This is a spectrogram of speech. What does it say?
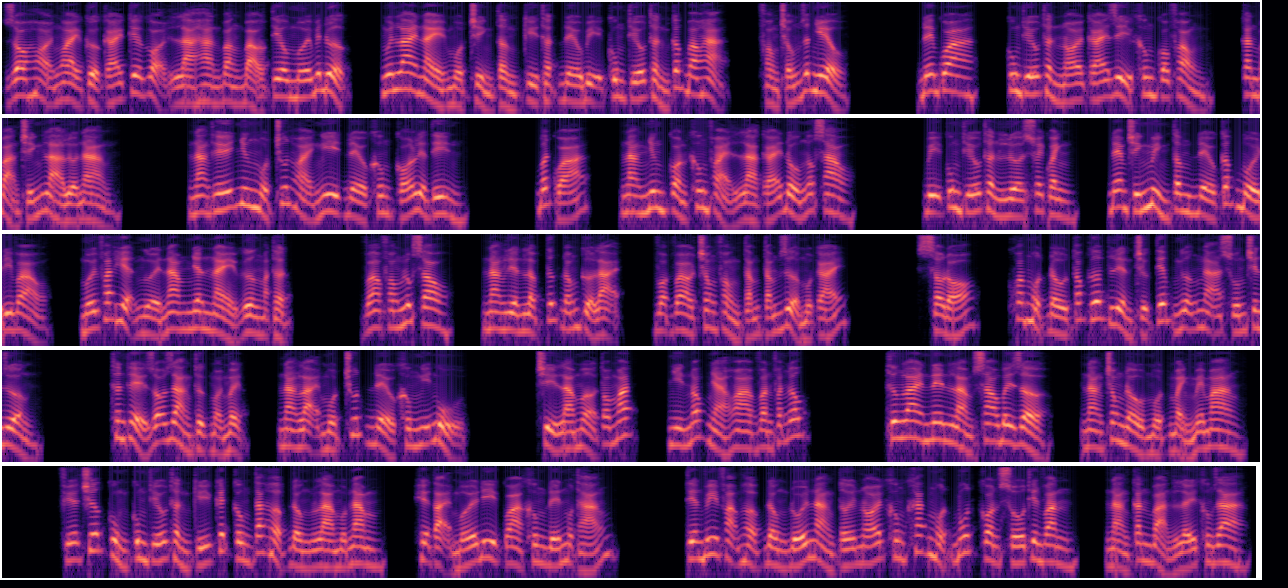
Do hỏi ngoài cửa cái kia gọi là hàn bằng bảo tiêu mới biết được, nguyên lai like này một chỉnh tầng kỳ thật đều bị cung thiếu thần cấp bao hạ, phòng chống rất nhiều. Đêm qua, cung thiếu thần nói cái gì không có phòng, căn bản chính là lừa nàng. Nàng thế nhưng một chút hoài nghi đều không có liền tin. Bất quá, nàng nhưng còn không phải là cái đồ ngốc sao. Bị cung thiếu thần lừa xoay quanh, đem chính mình tâm đều cấp bồi đi vào, mới phát hiện người nam nhân này gương mặt thật. Vào phòng lúc sau, nàng liền lập tức đóng cửa lại, vọt vào trong phòng tắm tắm rửa một cái. Sau đó, khoác một đầu tóc gớt liền trực tiếp ngưỡng ngã xuống trên giường. Thân thể rõ ràng thực mỏi mệt, nàng lại một chút đều không nghĩ ngủ. Chỉ là mở to mắt, nhìn nóc nhà hoa văn phát ốc. Tương lai nên làm sao bây giờ, nàng trong đầu một mảnh mê mang. Phía trước cùng cung thiếu thần ký kết công tác hợp đồng là một năm, hiện tại mới đi qua không đến một tháng. Tiền vi phạm hợp đồng đối nàng tới nói không khác một bút con số thiên văn, nàng căn bản lấy không ra.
